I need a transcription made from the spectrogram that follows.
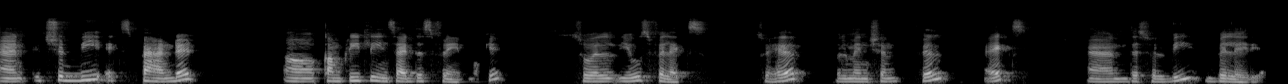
and it should be expanded completely inside this frame okay so we'll use fill x so here we'll mention fill x and this will be bill area.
